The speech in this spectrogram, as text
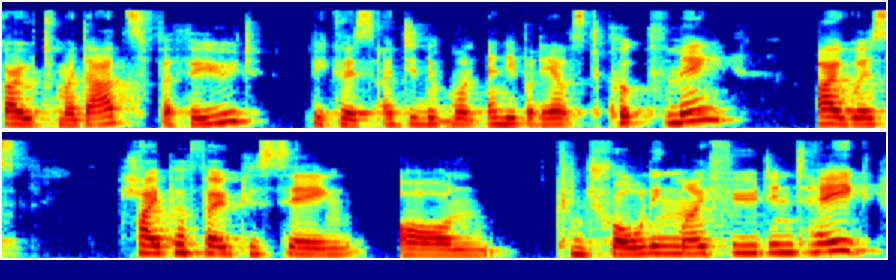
go to my dad's for food because I didn't want anybody else to cook for me. I was hyper focusing on controlling my food intake,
